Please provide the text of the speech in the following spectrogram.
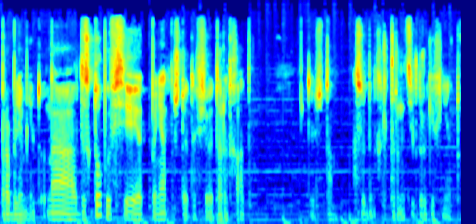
проблем нету. На десктопы все, понятно, что это все, это Red Hat. То есть там особенных альтернатив других нету.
